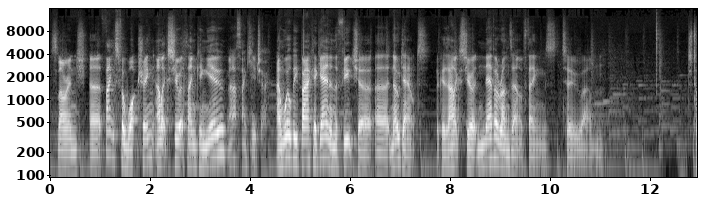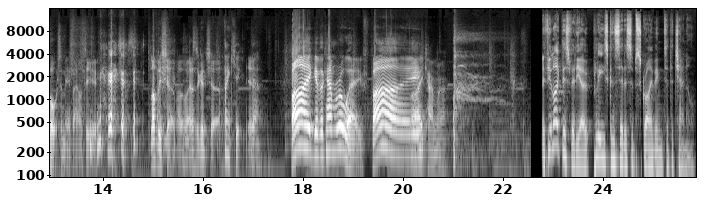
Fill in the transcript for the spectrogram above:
It's an orange. Uh, thanks for watching. Alex Stewart thanking you. No, thank you, Joe. And we'll be back again in the future, uh, no doubt, because Alex Stewart never runs out of things to um, to talk to me about. Do you? Lovely shirt, by the way. That's a good shirt. Thank you. Yeah. Bye. Give the camera a wave. Bye. Bye, camera. If you like this video, please consider subscribing to the channel.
